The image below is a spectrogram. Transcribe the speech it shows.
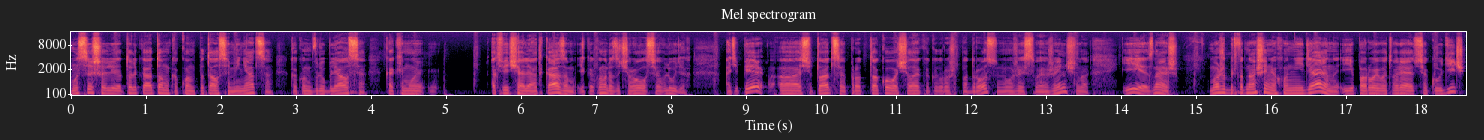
мы слышали только о том, как он пытался меняться, как он влюблялся, как ему отвечали отказом и как он разочаровался в людях. А теперь э, ситуация про такого человека, который уже подрос, у него уже есть своя женщина, и, знаешь, может быть, в отношениях он не идеален и порой вытворяет всякую дичь,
